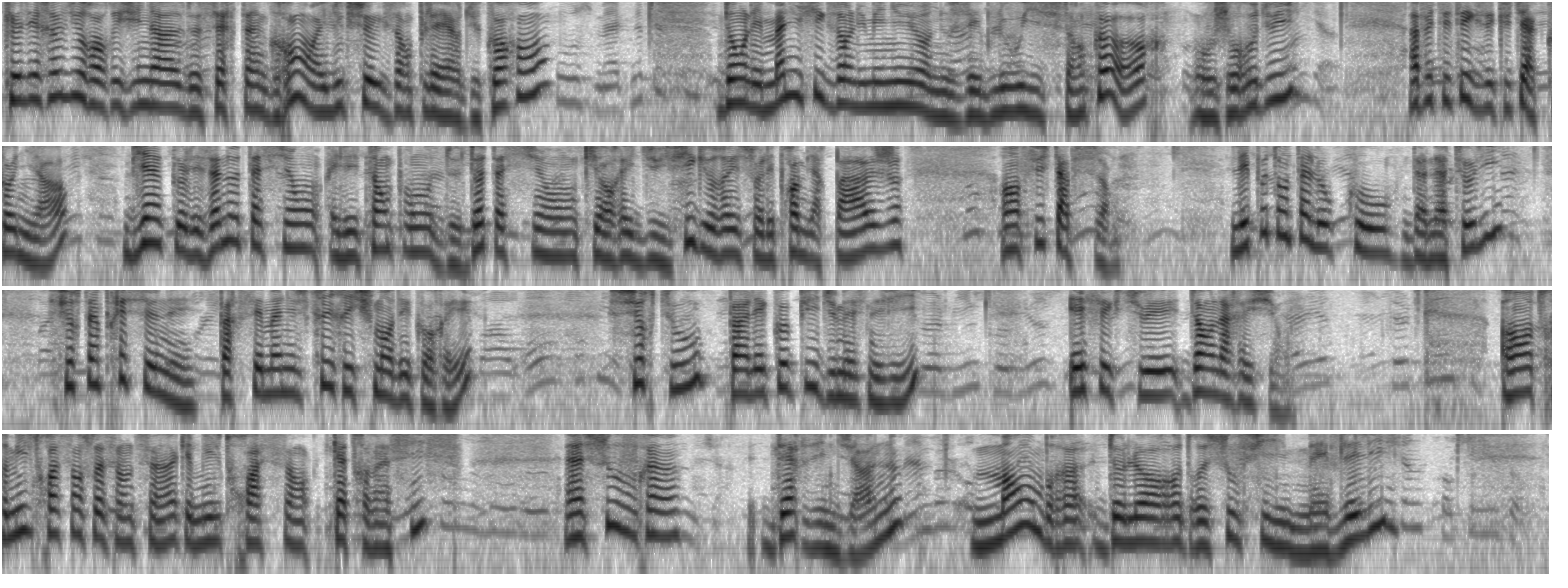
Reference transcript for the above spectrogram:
que les reliures originales de certains grands et luxueux exemplaires du Coran, dont les magnifiques enluminures nous éblouissent encore aujourd'hui, avaient été exécutées à Konya, bien que les annotations et les tampons de dotation qui auraient dû figurer sur les premières pages en fussent absents. Les potentats locaux d'Anatolie furent impressionnés par ces manuscrits richement décorés, surtout par les copies du Mesnevi effectuées dans la région. Entre 1365 et 1386, un souverain d'Erzinjan, membre de l'ordre soufi Mevleli,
